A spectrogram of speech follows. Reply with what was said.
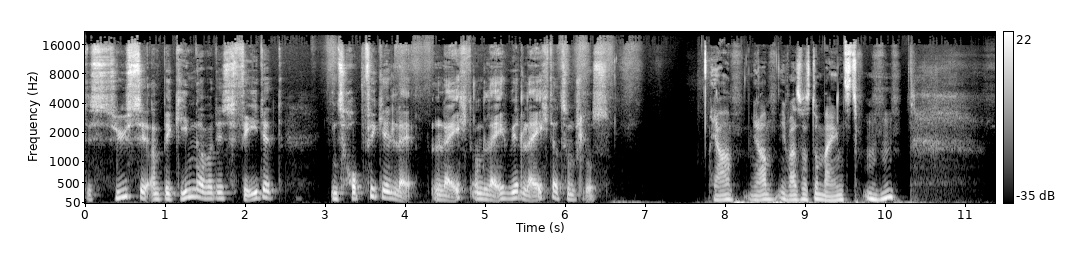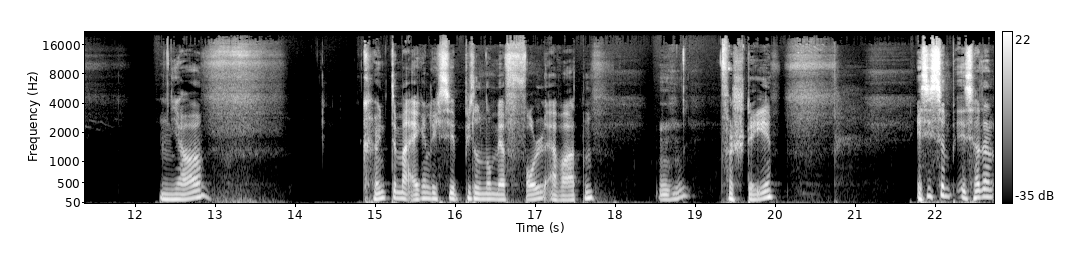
das Süße am Beginn, aber das fädet ins Hopfige le leicht und leicht, wird leichter zum Schluss. Ja, ja, ich weiß, was du meinst. Mhm. Ja, könnte man eigentlich sie ein bisschen noch mehr voll erwarten. Mhm. Verstehe. Es ist, ein, es, hat ein,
